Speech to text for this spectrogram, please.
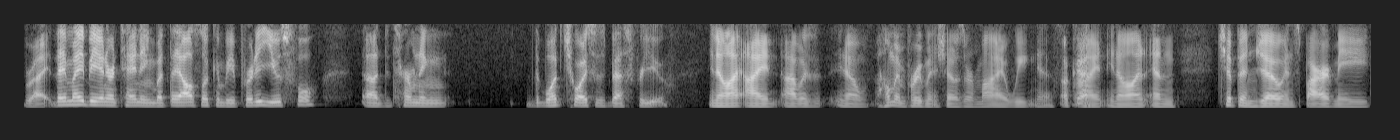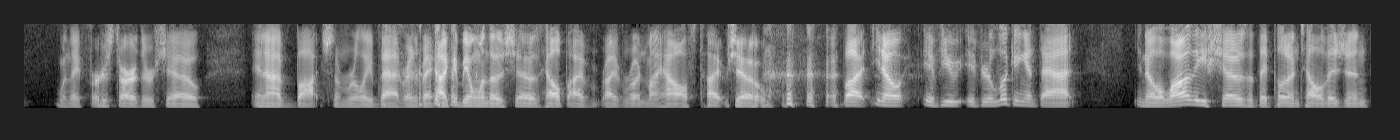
Right. They may be entertaining, but they also can be pretty useful, uh, determining the, what choice is best for you. You know, I, I, I was, you know, home improvement shows are my weakness. Okay. Right. You know, and, and Chip and Joe inspired me when they first started their show, and I've botched some really bad renovations. I could be on one of those shows. Help! I've I've ruined my house type show. but you know, if you if you're looking at that, you know, a lot of these shows that they put on television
